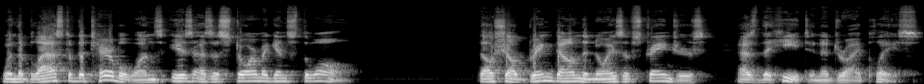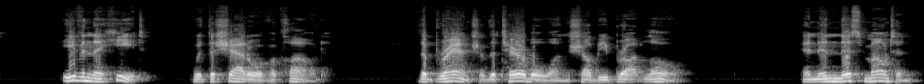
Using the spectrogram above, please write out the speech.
when the blast of the terrible ones is as a storm against the wall. Thou shalt bring down the noise of strangers as the heat in a dry place, even the heat with the shadow of a cloud. The branch of the terrible ones shall be brought low. And in this mountain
